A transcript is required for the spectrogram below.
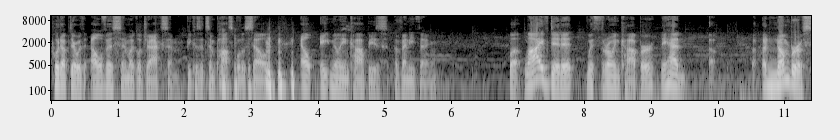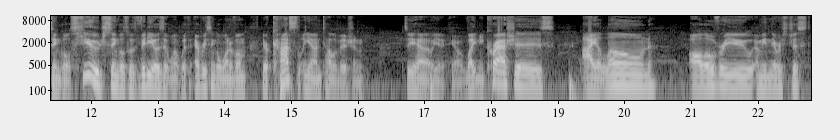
put up there with Elvis and Michael Jackson because it's impossible to sell 8 million copies of anything. But Live did it with Throwing Copper. They had a, a number of singles, huge singles with videos that went with every single one of them. They're constantly on television. So you have, you know, Lightning Crashes, I Alone, All Over You. I mean, there was just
